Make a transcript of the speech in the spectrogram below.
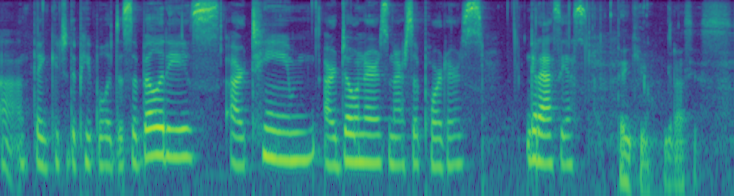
Uh, thank you to the people with disabilities, our team, our donors, and our supporters. Gracias. Thank you. Gracias.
